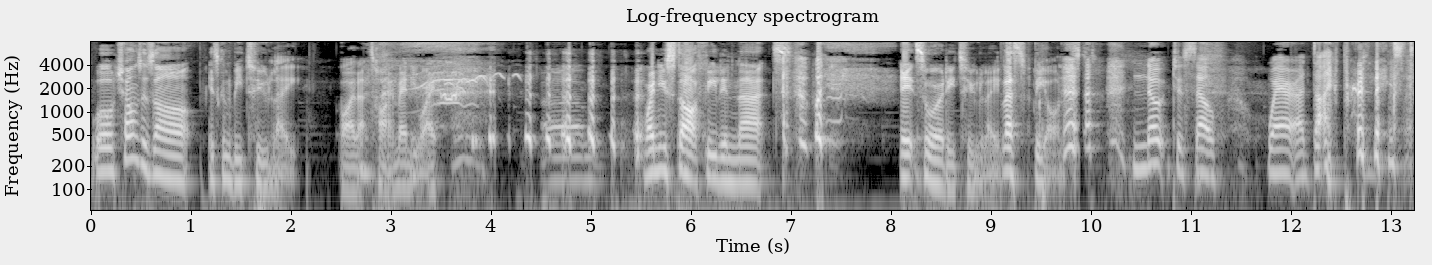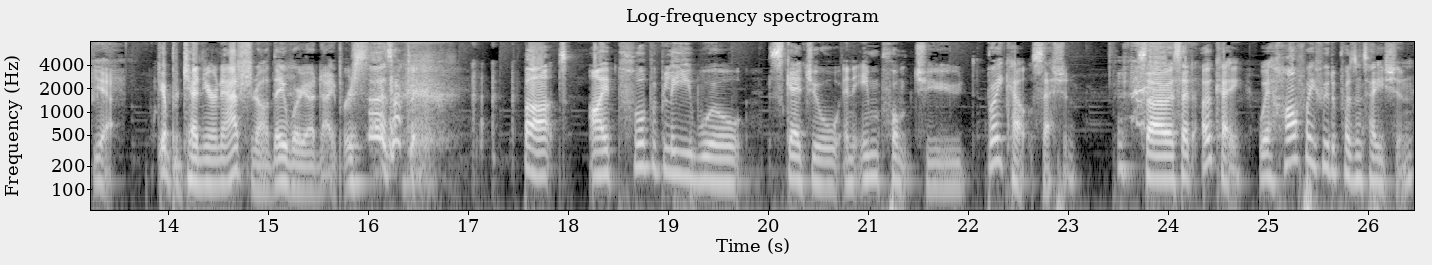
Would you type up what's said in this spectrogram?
Well, chances are it's going to be too late by that time anyway. um, when you start feeling that, it's already too late. Let's be honest. Note to self wear a diaper next time. Yeah. You pretend you're an astronaut. They wear your diapers. exactly. But I probably will schedule an impromptu breakout session. So I said, okay, we're halfway through the presentation.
